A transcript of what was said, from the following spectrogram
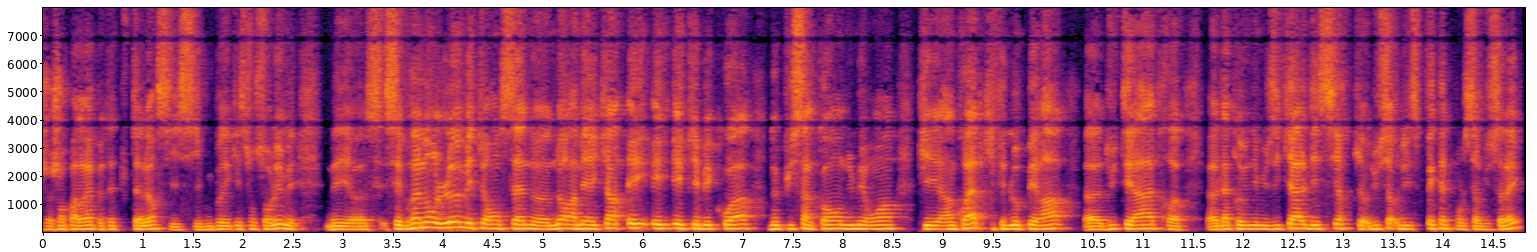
J'en parlerai peut-être tout à l'heure si, si, vous me posez des questions sur lui, mais, mais euh, c'est vraiment le metteur en scène nord-américain et, et, et, québécois depuis cinq ans, numéro un, qui est incroyable, qui fait de l'opéra, du théâtre, de la comédie musicale, des cirques, du, du, spectacle pour le Cirque du Soleil.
